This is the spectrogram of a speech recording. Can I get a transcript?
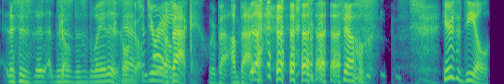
this is the, this is this is the way it is. go, go. Yeah. We're back. We're back. I'm back. so here's the deal.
